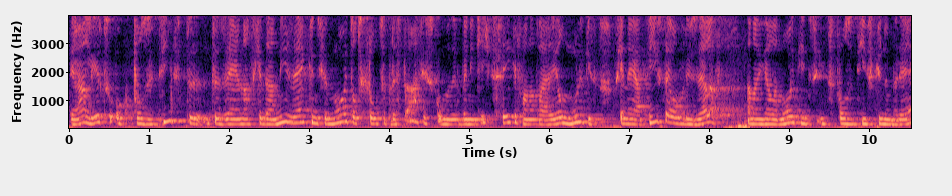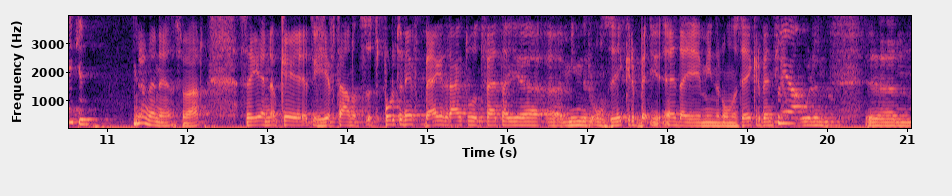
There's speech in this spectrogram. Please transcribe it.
ja, leert ook positief te, te zijn. Als je dat niet bent, kun je nooit tot grote prestaties komen. Daar ben ik echt zeker van dat dat heel moeilijk is. Als je negatief bent over jezelf, dan ga je nooit iets, iets positiefs kunnen bereiken. Ja, nee, nee, dat is waar. Zeg, en oké, je geeft aan dat het sporten heeft bijgedragen tot het feit dat je uh, minder onzeker bent, eh, dat je minder onzeker bent gaan voelen. Uh,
